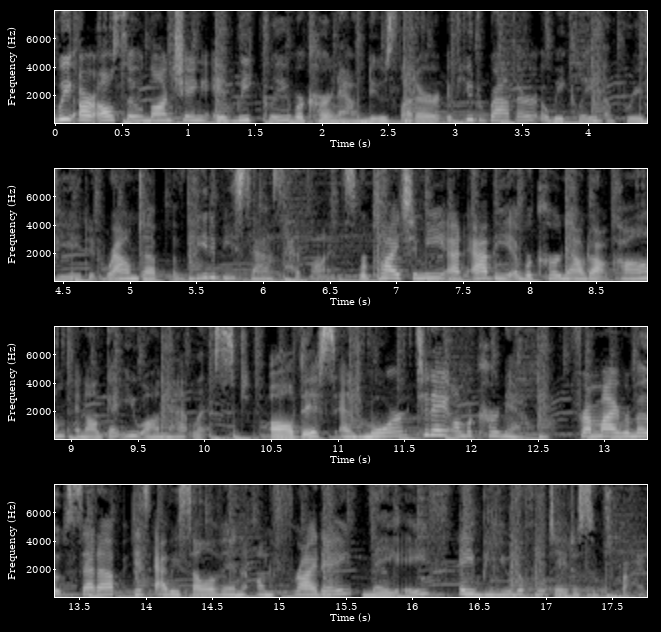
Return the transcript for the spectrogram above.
We are also launching a weekly Recur Now newsletter if you'd rather a weekly abbreviated roundup of B2B SaaS headlines. Reply to me at abby at recurnow.com and I'll get you on that list. All this and more today on Recur Now. From my remote setup is Abby Sullivan on Friday, May 8th, a beautiful day to subscribe.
